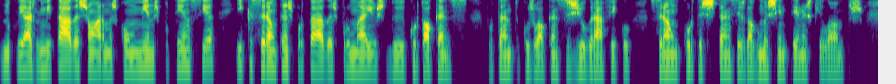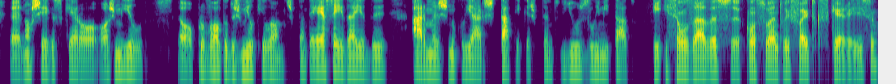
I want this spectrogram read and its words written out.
nucleares limitadas, são armas com menos potência e que serão transportadas por meios de curto alcance, portanto, cujo alcance geográfico serão curtas distâncias de algumas centenas de quilómetros, eh, não chega sequer aos mil, ou por volta dos mil quilómetros. Portanto, é essa a ideia de armas nucleares táticas, portanto, de uso limitado. E, e são usadas eh, consoante o efeito que se quer, é isso?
